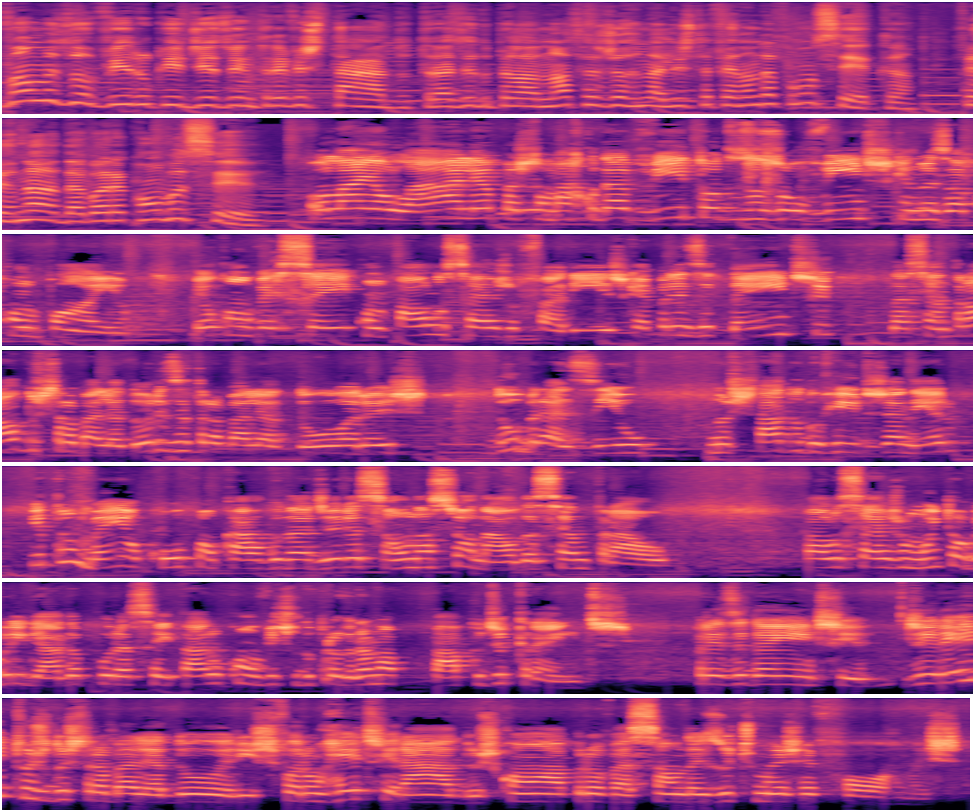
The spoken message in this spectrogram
Vamos ouvir o que diz o entrevistado, trazido pela nossa jornalista Fernanda Fonseca. Fernanda, agora é com você. Olá, Eulália, pastor Marco Davi e todos os ouvintes que nos acompanham. Eu conversei com Paulo Sérgio Farias, que é presidente da Central dos Trabalhadores e Trabalhadoras do Brasil, no estado do Rio de Janeiro, e também ocupa o cargo na direção nacional da Central. Paulo Sérgio, muito obrigada por aceitar o convite do programa Papo de Crente. Presidente, direitos dos trabalhadores foram retirados com a aprovação das últimas reformas.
